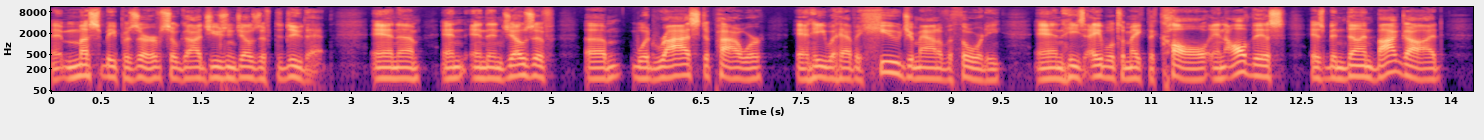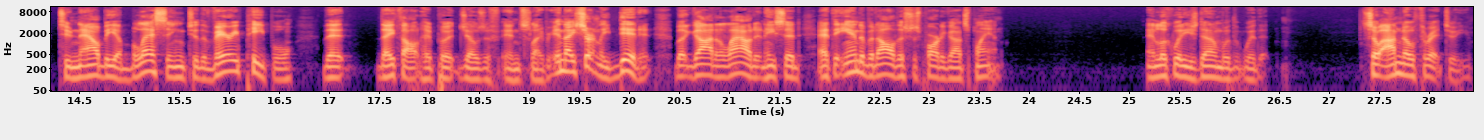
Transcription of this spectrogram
It must be preserved. So God's using Joseph to do that. And um, and and then Joseph um, would rise to power, and he would have a huge amount of authority, and he's able to make the call. And all this has been done by God to now be a blessing to the very people that they thought had put Joseph in slavery. And they certainly did it, but God allowed it. And he said, at the end of it all, this was part of God's plan. And look what he's done with, with it. So I'm no threat to you.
